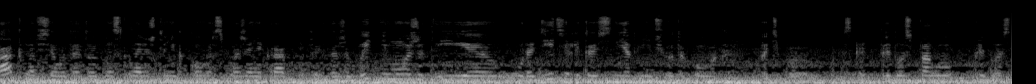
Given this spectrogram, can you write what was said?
рак, на все вот это вот мне сказали, что никакого расположения к раку есть, даже быть не может, и у родителей, то есть нет ничего такого, ну, типа, как сказать, предлоспало, предлос...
